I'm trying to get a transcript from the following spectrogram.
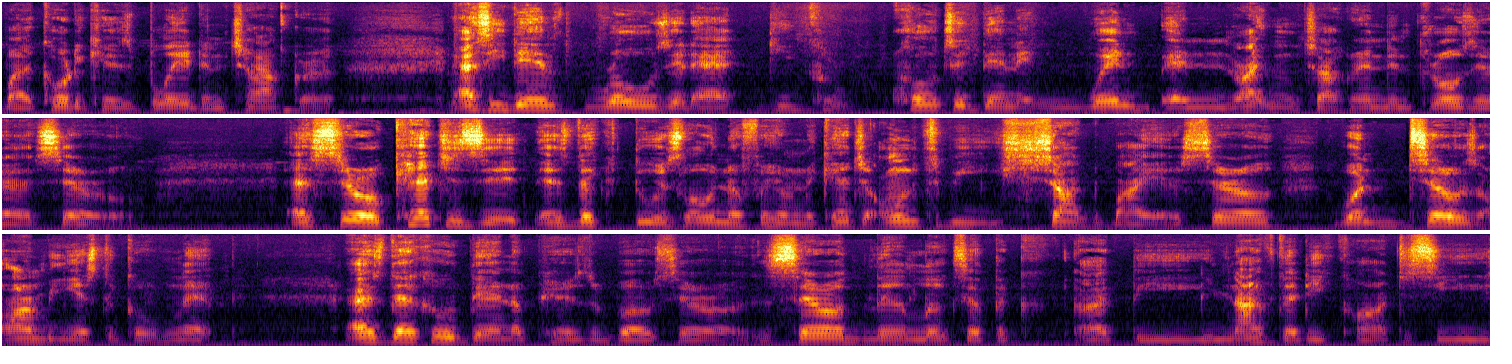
by Kodaken's blade and chakra. As he then throws it at he co- coats it then in wind and lightning chakra and then throws it at Sero. As Sero catches it, as Deku threw it slow enough for him to catch it, only to be shocked by it. Sero, when Sero's arm begins to go limp. As Deku then appears above Sero, Sero then looks at the at the knife that he caught to see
